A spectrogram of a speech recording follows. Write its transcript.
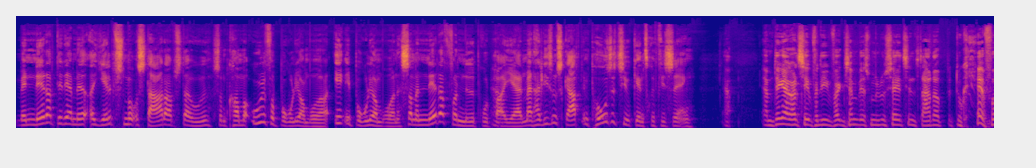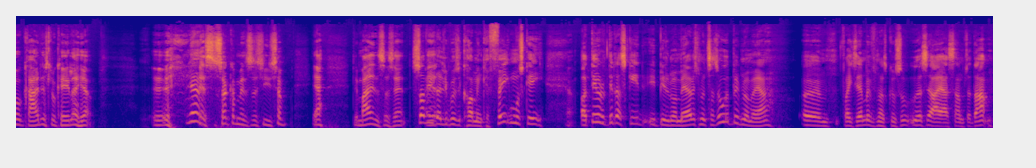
Men netop det der med at hjælpe små startups derude, som kommer ud fra boligområderne, ind i boligområderne, så man netop får nedbrudt ja. barrieren. Man har ligesom skabt en positiv gentrificering. Ja. Jamen, det kan jeg godt se, fordi for eksempel, hvis man nu sagde til en startup, du kan få gratis lokaler her, øh, ja. Så kan man så sige, så, ja, det er meget interessant. Så vil der lige pludselig komme en café måske. Ja. Og det er jo det, der er sket i Bilmermere. Hvis man tager sig ud i Bilmermere, øh, for eksempel hvis man skal ud og se Ajax Amsterdam,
